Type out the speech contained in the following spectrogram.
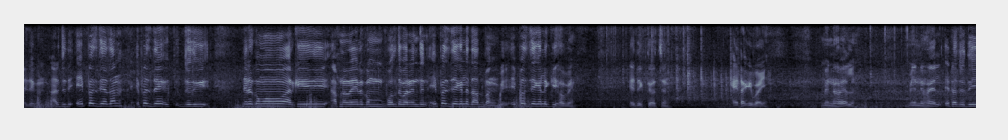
এই দেখুন, আর যদি এই পাশ দিয়ে যান, এই পাশ দিয়ে যদি এরকমও আর কি আপনারা এরকম বলতে পারেন যে এই পাশ দিয়ে গেলে দাঁত ভাঙবে, এই পাশ দিয়ে গেলে কি হবে? এই দেখতে পাচ্ছেন, এটা কি ভাই? ম্যানুয়াল ম্যানুয়াল, এটা যদি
